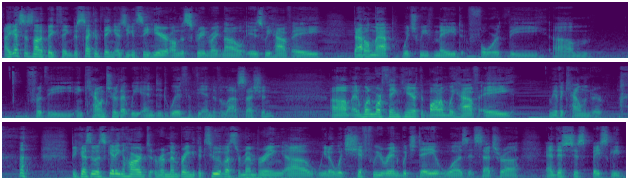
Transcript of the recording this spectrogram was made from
I guess it's not a big thing. The second thing, as you can see here on the screen right now, is we have a battle map which we've made for the um, for the encounter that we ended with at the end of the last session. Um, and one more thing here at the bottom, we have a we have a calendar because it was getting hard remembering the two of us remembering uh, you know which shift we were in, which day it was, etc. And this just basically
